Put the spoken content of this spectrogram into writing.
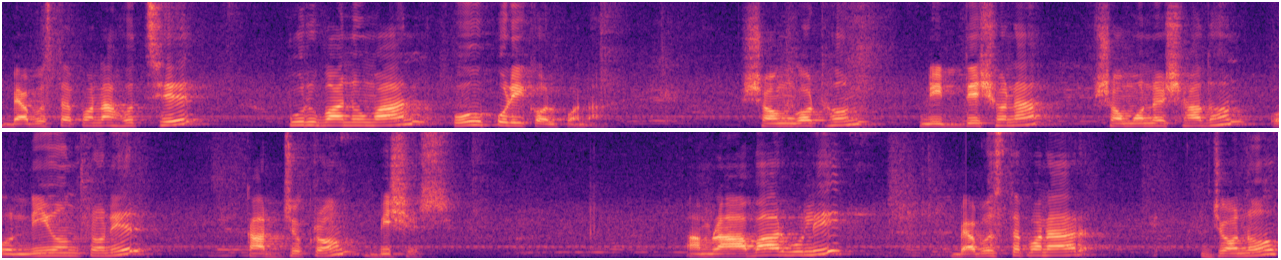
ব্যবস্থাপনা হচ্ছে পূর্বানুমান ও পরিকল্পনা, সংগঠন, নির্দেশনা, সমন্বয় সাধন ও নিয়ন্ত্রণের কার্যক্রম বিশেষ। আমরা আবার বলি, ব্যবস্থাপনার জনক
